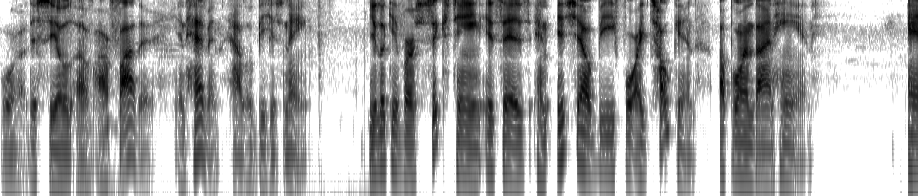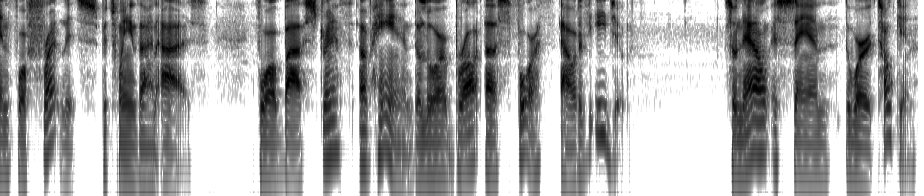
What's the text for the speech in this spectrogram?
or the seal of our Father in heaven. Hallowed be his name. You look at verse 16, it says, And it shall be for a token upon thine hand, and for frontlets between thine eyes. For by strength of hand the Lord brought us forth out of Egypt. So now it's saying the word token.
